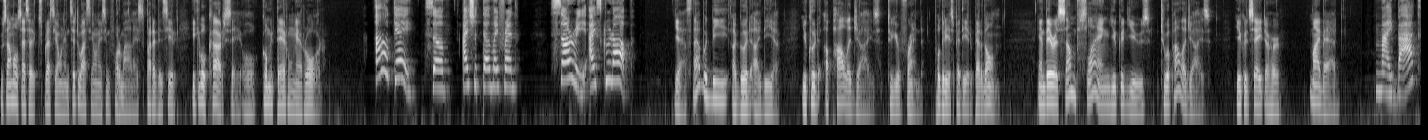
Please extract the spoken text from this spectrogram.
Usamos esa expresión en situaciones informales para decir equivocarse o cometer un error. Ah, okay. So I should tell my friend, sorry, I screwed up. Yes, that would be a good idea. You could apologize to your friend. Podrías pedir perdón. And there is some slang you could use to apologize. You could say to her, My bad. My bad?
